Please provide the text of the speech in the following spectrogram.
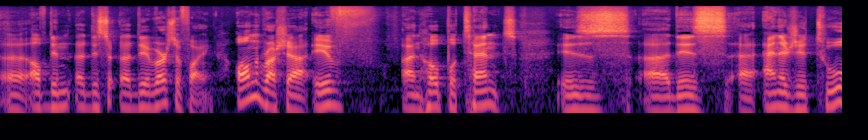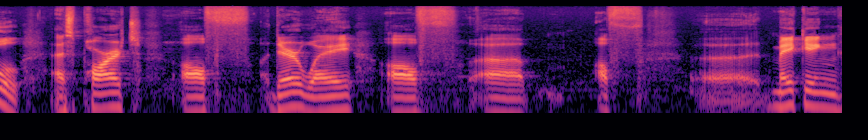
uh, of uh, uh, diversifying. On Russia, if and how potent is uh, this uh, energy tool as part of their way of of making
